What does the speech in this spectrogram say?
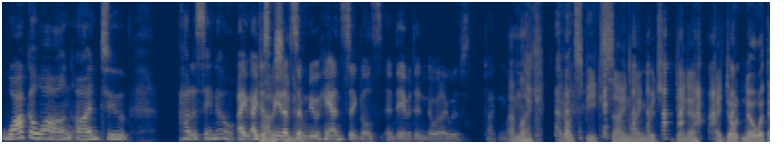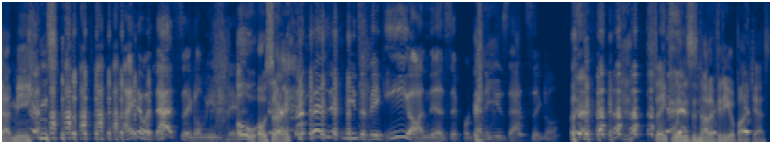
walk along on to how to say no. I, I just made up no. some new hand signals, and David didn't know what I was talking about. I'm like, I don't speak sign language, Dana. I don't know what that means. I know what that signal means, David. oh, oh, sorry. and it needs a big E on this if we're going to use that signal. Thankfully, this is not a video podcast.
